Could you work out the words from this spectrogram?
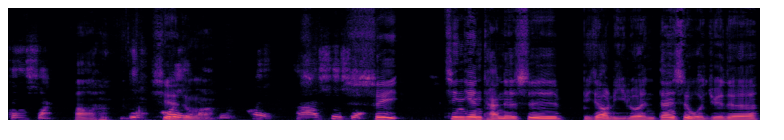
分享。啊，领会，领会，好，谢谢。所以。今天谈的是比较理论，但是我觉得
